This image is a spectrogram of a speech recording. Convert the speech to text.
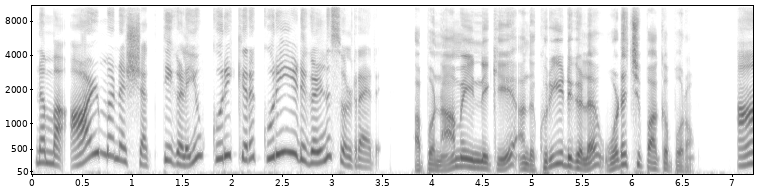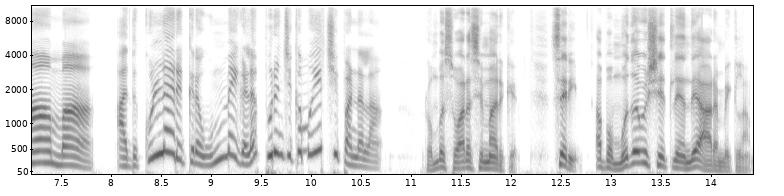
நம்ம ஆழ்மன சக்திகளையும் குறிக்கிற குறியீடுகள்னு சொல்றாரு. அப்போ நாம இன்னைக்கு அந்த குறியீடுகளை உடைச்சு பார்க்க போறோம். ஆமா. அதுக்குள்ள இருக்கிற உண்மைகளை புரிஞ்சுக்க முயற்சி பண்ணலாம். ரொம்ப சுவாரஸ்யமா இருக்கு. சரி அப்போ முத விஷயத்துல இருந்தே ஆரம்பிக்கலாம்.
